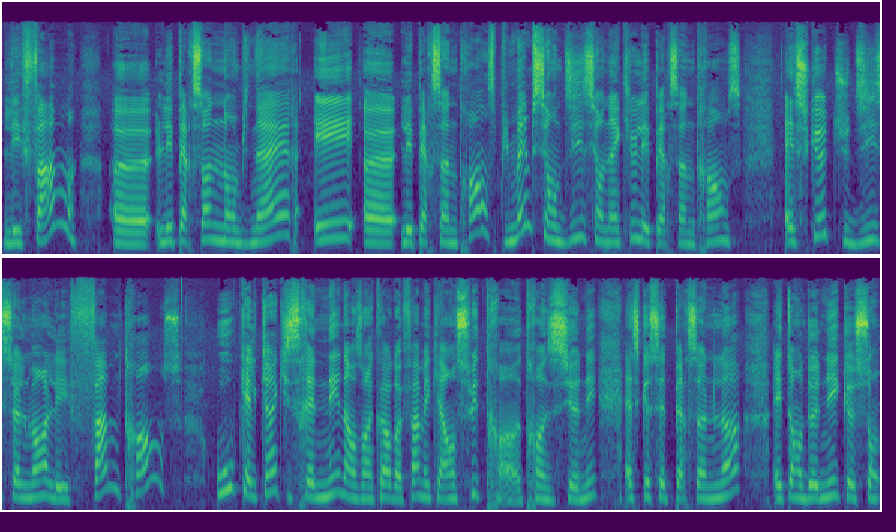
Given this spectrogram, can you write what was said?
les femmes, les personnes non binaires et les personnes trans. Puis même si on dit, si on inclut les personnes trans, est-ce que tu dis seulement les femmes trans ou quelqu'un qui serait né dans un corps de femme et qui a ensuite transitionné, est-ce que cette personne-là, étant donné que son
